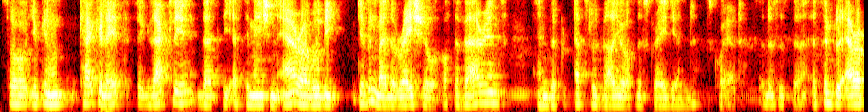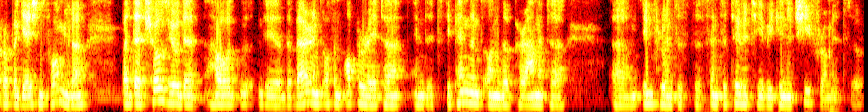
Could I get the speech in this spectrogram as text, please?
So you can calculate exactly that the estimation error will be given by the ratio of the variance and the absolute value of this gradient squared. So this is the, a simple error propagation formula, but that shows you that how the, the variance of an operator and its dependence on the parameter um, influences the sensitivity we can achieve from it. So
